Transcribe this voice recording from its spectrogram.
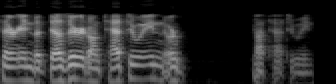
they're in the desert on Tatooine or not Tatooine.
